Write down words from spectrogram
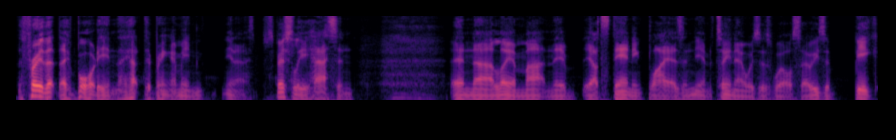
The three that they've brought in, they had to bring them in, you know, especially Hassan and uh, Liam Martin. They're outstanding players, and, you know, Tino was as well. So he's a big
